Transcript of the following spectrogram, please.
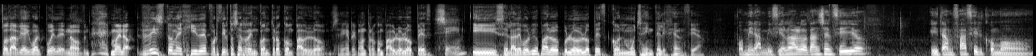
todavía igual puede, no. Bueno, Risto Mejide, por cierto, se reencontró con Pablo, se reencontró con Pablo López Sí. y se la devolvió Pablo López con mucha inteligencia. Pues mira, ambiciono algo tan sencillo y tan fácil como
